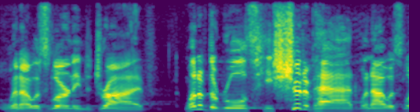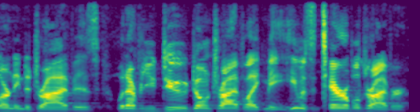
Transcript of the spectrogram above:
when I was learning to drive, one of the rules he should have had when I was learning to drive is whatever you do, don't drive like me. He was a terrible driver.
